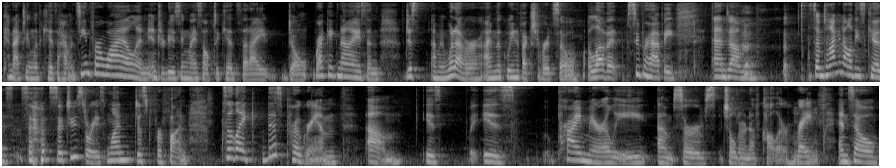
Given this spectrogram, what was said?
connecting with kids I haven't seen for a while, and introducing myself to kids that I don't recognize, and just I mean, whatever. I'm the queen of extroverts, so I love it. Super happy, and um, so I'm talking to all these kids. So so two stories. One just for fun. So like this program um, is is primarily um, serves children of color, right? And so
